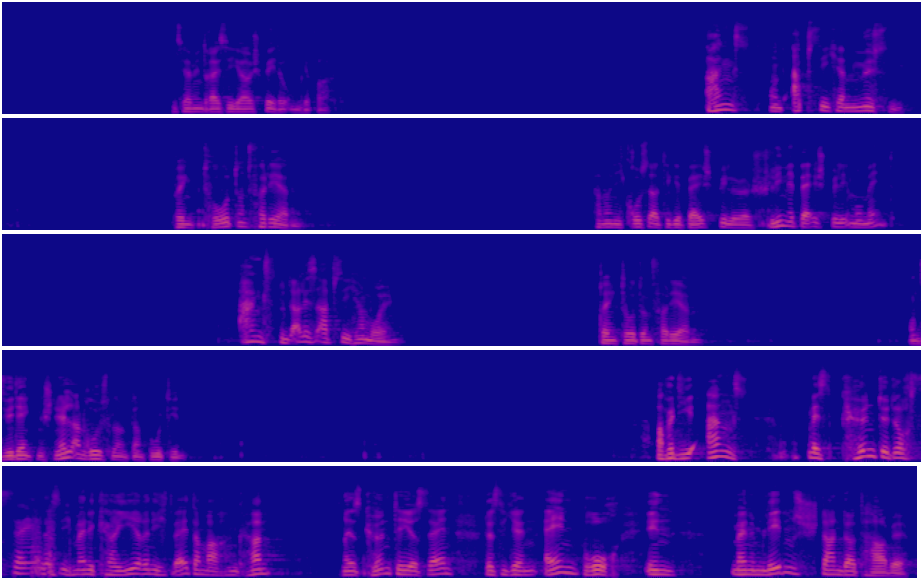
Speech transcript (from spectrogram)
Und sie haben ihn 30 Jahre später umgebracht. Angst und absichern müssen bringt Tod und Verderben. Haben wir nicht großartige Beispiele oder schlimme Beispiele im Moment? Angst und alles absichern wollen bringt Tod und Verderben. Und wir denken schnell an Russland und an Putin. Aber die Angst, es könnte doch sein, dass ich meine Karriere nicht weitermachen kann. Es könnte ja sein, dass ich einen Einbruch in meinem Lebensstandard habe.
